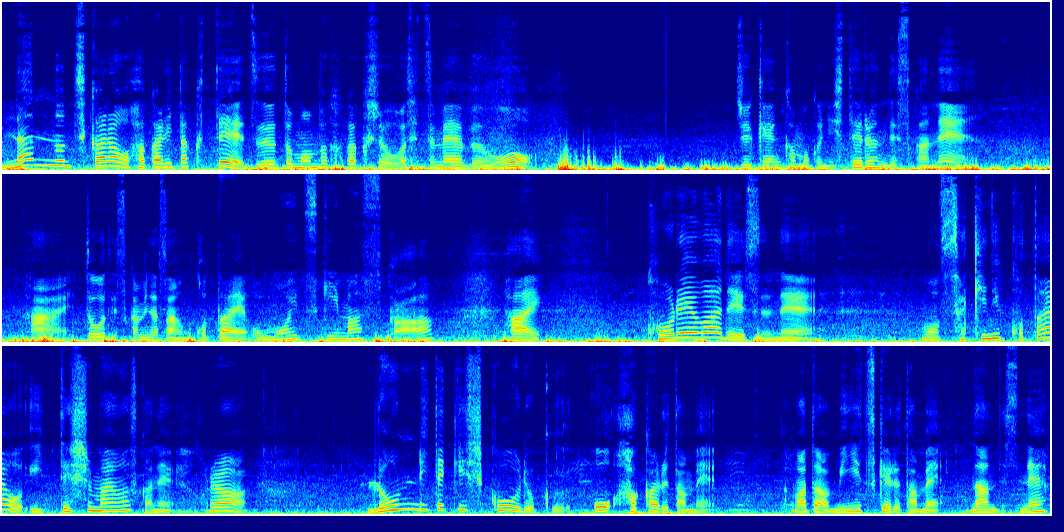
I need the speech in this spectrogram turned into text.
何の力を測りたくてずっと文部科学省は説明文を受験科目にしてるんですかね。はい。どうですか？皆さん答え思いつきますか？はい。これはですねもう先に答えを言ってしまいますかね。これは論理的思考力を測るためまたは身につけるためなんですね。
